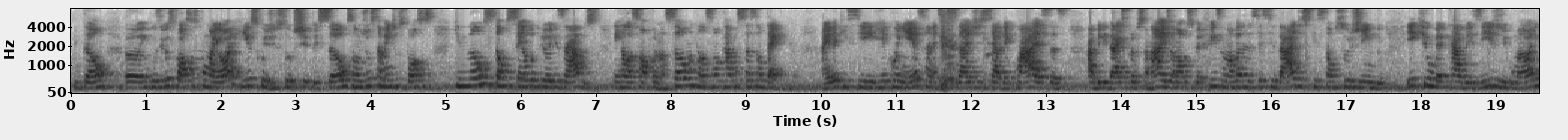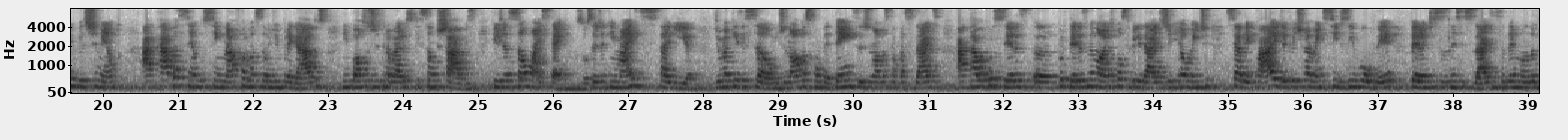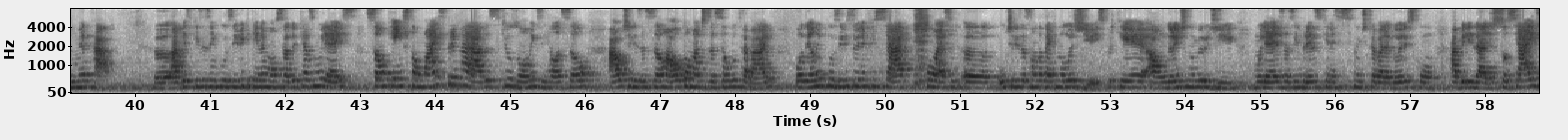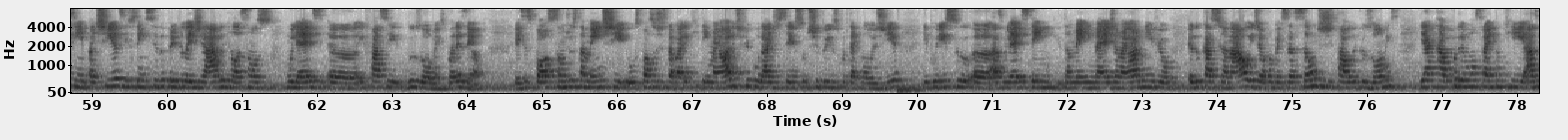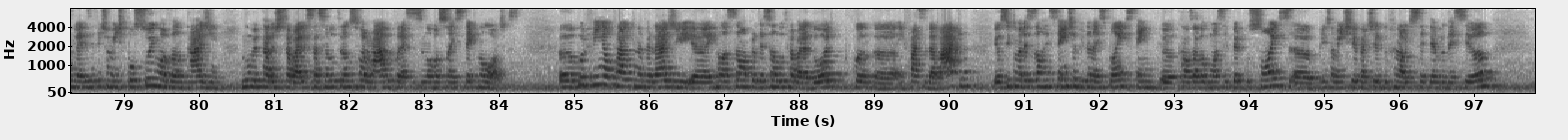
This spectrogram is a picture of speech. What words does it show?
Então, uh, inclusive os postos com maior risco de substituição são justamente os postos que não estão sendo priorizados em relação à formação, em relação à capacitação técnica ainda que se reconheça a necessidade de se adequar a essas habilidades profissionais, a novos perfis, a novas necessidades que estão surgindo e que o mercado exige, o maior investimento acaba sendo sim na formação de empregados em postos de trabalhos que são chaves, que já são mais técnicos, ou seja, quem mais necessitaria de uma aquisição de novas competências, de novas capacidades, acaba por, ser, uh, por ter as menores possibilidades de realmente se adequar e de efetivamente se desenvolver perante essas necessidades, essa demanda do mercado. Uh, há pesquisas, inclusive, que têm demonstrado que as mulheres são quem estão mais preparadas que os homens em relação à utilização, à automatização do trabalho, podendo, inclusive, se beneficiar com essa uh, utilização da tecnologia. Isso porque há um grande número de mulheres nas empresas que necessitam de trabalhadores com habilidades sociais e empatias, e isso tem sido privilegiado em relação às mulheres uh, em face dos homens, por exemplo. Esses postos são justamente os postos de trabalho que têm maior dificuldade de serem substituídos por tecnologia e por isso uh, as mulheres têm também, em média, maior nível educacional e de alfabetização digital do que os homens e acaba por demonstrar, então, que as mulheres efetivamente possuem uma vantagem no mercado de trabalho que está sendo transformado por essas inovações tecnológicas. Uh, por fim, eu trago que, na verdade, uh, em relação à proteção do trabalhador em face da máquina, eu cito uma decisão recente, a vida na Espanha, que tem causado algumas repercussões, principalmente a partir do final de setembro desse ano,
